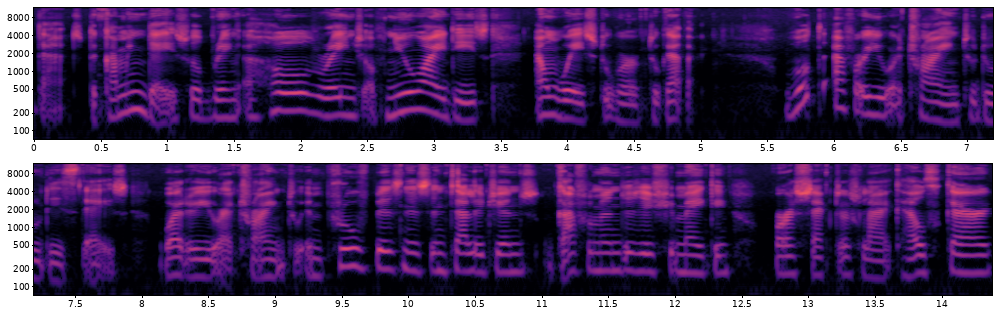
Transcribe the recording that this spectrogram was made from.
that the coming days will bring a whole range of new ideas and ways to work together. Whatever you are trying to do these days, whether you are trying to improve business intelligence, government decision making, or sectors like healthcare,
